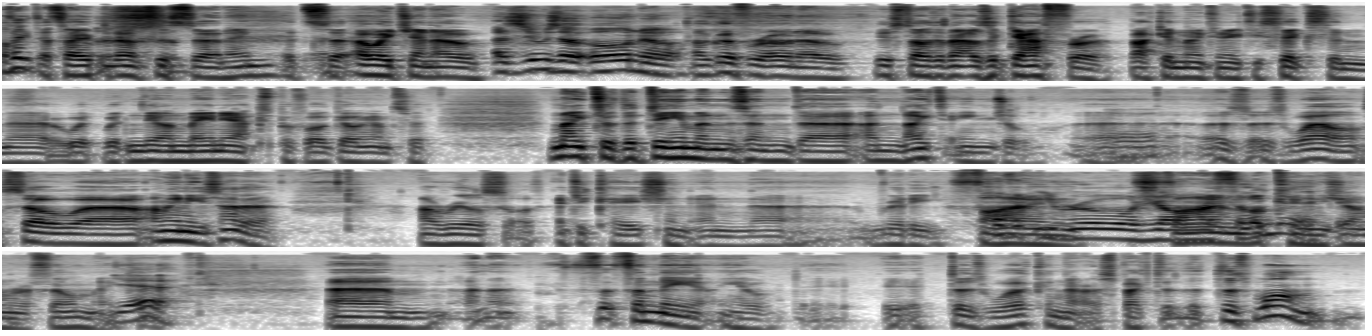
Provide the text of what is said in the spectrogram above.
I think that's how you pronounce his surname. It's uh, OHNO. Azusa Ono. I'll go for Ono. He started out as a gaffer back in 1986 in, uh, with, with Neon Maniacs before going on to Night of the Demons and uh, and Night Angel uh, as, as well. So, uh, I mean, he's had a a real sort of education in uh, really Poverty fine-looking genre fine Um, and for, for me, you know, it, it does work in that respect. There's one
